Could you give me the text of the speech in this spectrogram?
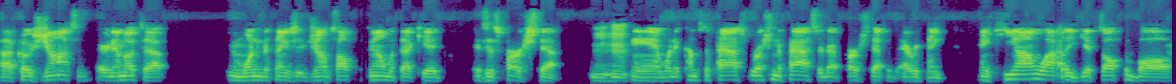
uh, Coach Johnson there in Imhotep, and one of the things that jumps off the film with that kid is his first step. Mm-hmm. And when it comes to pass, rushing the passer, that first step is everything. And Keon Wiley gets off the ball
